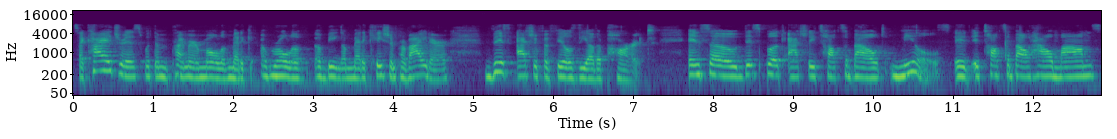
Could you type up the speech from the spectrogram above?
psychiatrist with the primary role of medic- role of, of being a medication provider, this actually fulfills the other part. And so this book actually talks about meals. It, it, talks about how moms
